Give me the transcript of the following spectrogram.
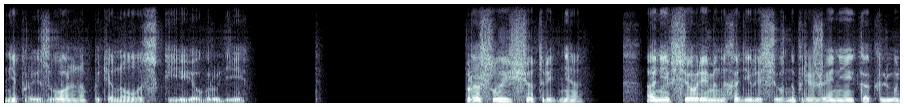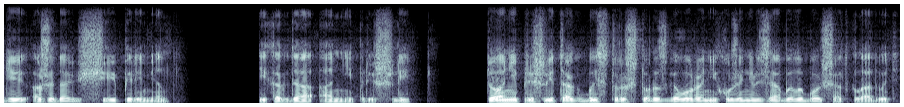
непроизвольно потянулась к ее груди. Прошло еще три дня. Они все время находились в напряжении, как люди, ожидающие перемен. И когда они пришли, то они пришли так быстро, что разговор о них уже нельзя было больше откладывать.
